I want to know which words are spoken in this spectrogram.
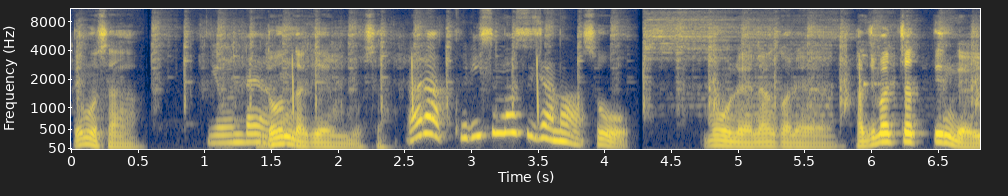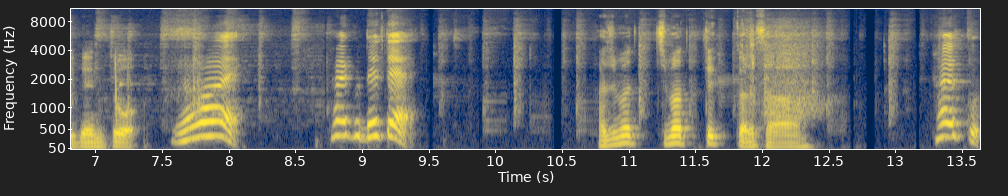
でもさ、4だよ、ね。どんなゲームもさ、あら、クリスマスじゃない。そう。もうね、なんかね、始まっちゃってんだよ、イベント。やばい。早く出て。始まっちまってっからさ、早く。も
